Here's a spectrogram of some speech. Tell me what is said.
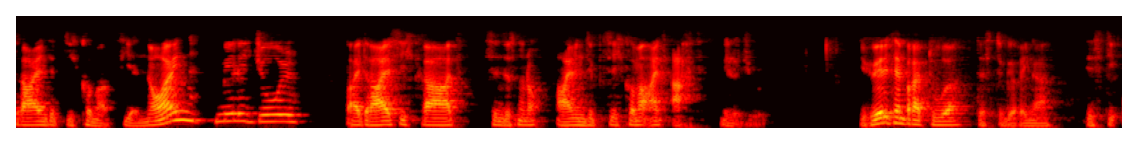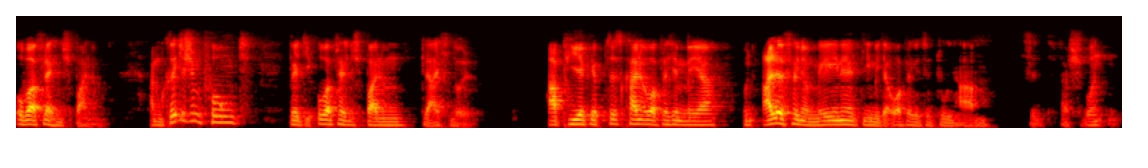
73,49 Millijoule, bei 30 Grad sind es nur noch 71,18 Millijoule. Je höher die Temperatur, desto geringer ist die Oberflächenspannung. Am kritischen Punkt wird die Oberflächenspannung gleich Null. Ab hier gibt es keine Oberfläche mehr und alle Phänomene, die mit der Oberfläche zu tun haben, sind verschwunden.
